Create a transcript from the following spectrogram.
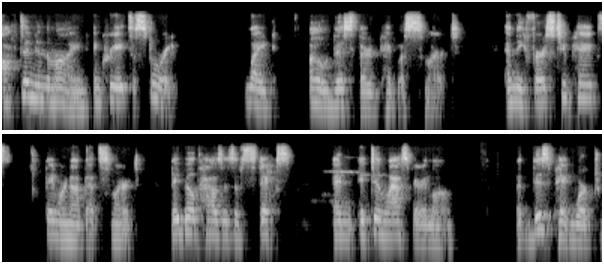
often in the mind, and creates a story. Like, oh, this third pig was smart. And the first two pigs, they were not that smart. They built houses of sticks and it didn't last very long. But this pig worked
